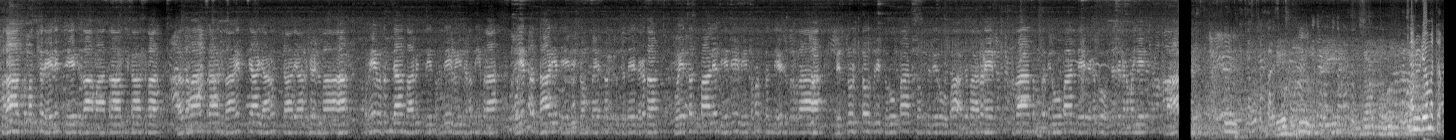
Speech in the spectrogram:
स्वरात्मिका सुधात्मक्षरे नित्ये सुधा मात्रार्चिका सुधा अर्धमात्रा सुधा नित्या यानुच्चार्या विशेषताः त्वमेव सन्ध्या सावित्री तं देवी जननीपरा त्वयेतद्धार्यते विश्वं त्वयेतत्सृजते जगत त्वयेतत्पाल्यते देवी तमस्कन्धेषु सर्वदा विस्तुष्टौ सृष्टुरूपा त्वं स्थितिरूपा च पालने तथा सम्प्रतिरूपान्ते जगतो च जगन्मये महा ನಾನು ವಿಡಿಯೋ ಮತ್ತು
